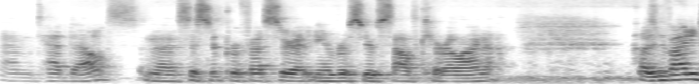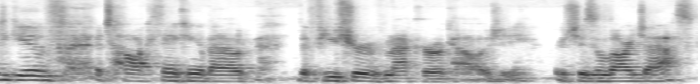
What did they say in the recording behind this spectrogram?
I'm Tad I'm an assistant professor at University of South Carolina. I was invited to give a talk thinking about the future of macroecology, which is a large ask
